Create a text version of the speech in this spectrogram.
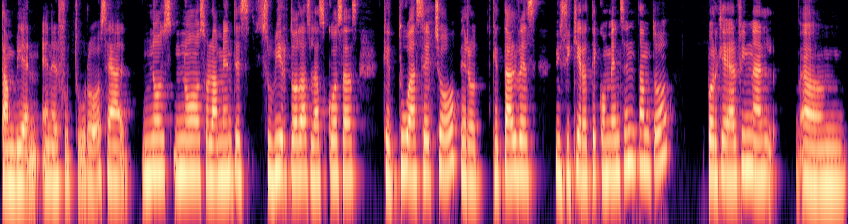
también en el futuro. O sea, no, no solamente subir todas las cosas que tú has hecho, pero que tal vez ni siquiera te convencen tanto, porque al final um,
